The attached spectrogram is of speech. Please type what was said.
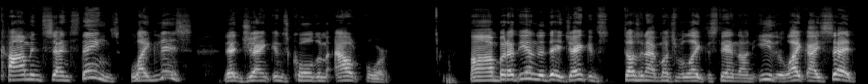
common sense things like this that Jenkins called him out for. Um, but at the end of the day, Jenkins doesn't have much of a leg to stand on either. Like I said,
